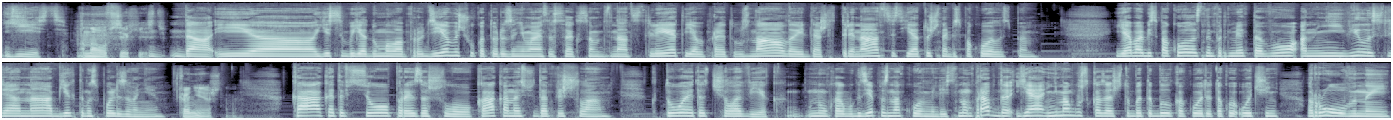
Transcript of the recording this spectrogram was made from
есть. Она у всех есть. Да, и э, если бы я думала про девочку, которая занимается сексом в 12 лет, я бы про это узнала, или даже в 13, я точно обеспокоилась бы. Я бы обеспокоилась на предмет того, а не явилась ли она объектом использования. Конечно. Как это все произошло, как она сюда пришла, кто этот человек, ну, как бы где познакомились. Ну, правда, я не могу сказать, чтобы это был какой-то такой очень ровный,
